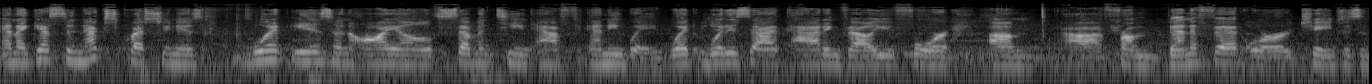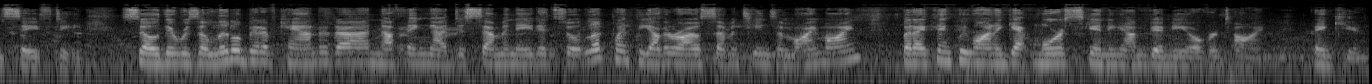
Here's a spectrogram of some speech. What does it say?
And I guess the next question is, what is an IL-17F anyway? What what is that adding value for um, uh, from benefit or changes in safety? So there was a little bit of Candida, nothing uh, disseminated. So it looked like the other IL-17s in my mind, but I think we want to get more skinny on Bimmy over time. Thank you.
